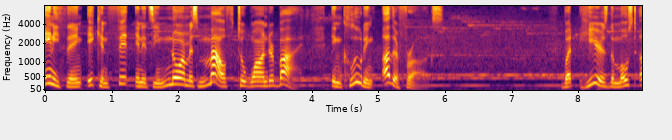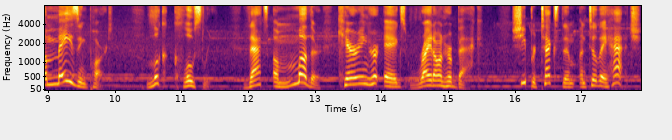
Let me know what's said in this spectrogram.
anything it can fit in its enormous mouth to wander by, including other frogs. But here's the most amazing part. Look closely. That's a mother carrying her eggs right on her back. She protects them until they hatch.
